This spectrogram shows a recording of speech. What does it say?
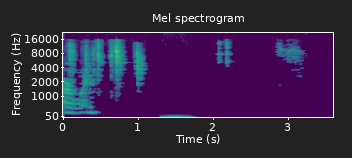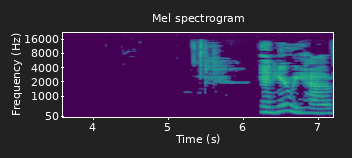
R1. And here we have,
